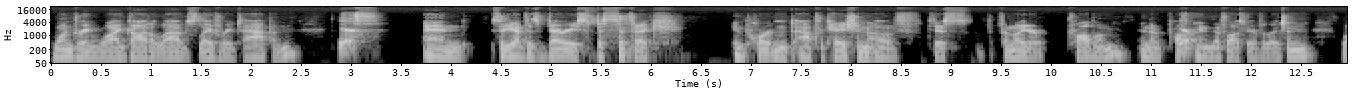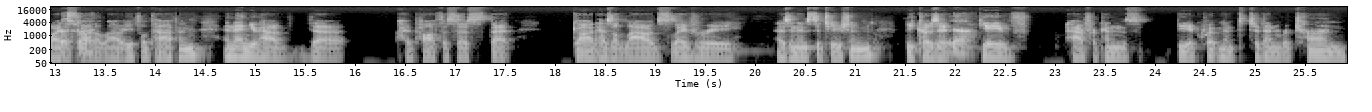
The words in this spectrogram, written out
wondering why God allowed slavery to happen. Yes, and so you have this very specific, important application of this familiar problem in the pro- Yep. in the philosophy of religion. Why That's does God right. allow evil to happen? And then you have the hypothesis that God has allowed slavery as an institution because it Yeah. gave Africans the equipment to then return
